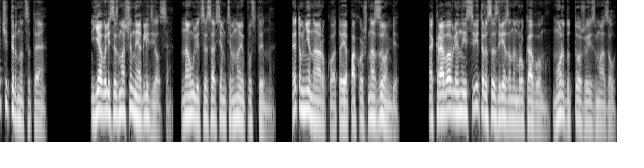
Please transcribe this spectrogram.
14. Я вылез из машины и огляделся. На улице совсем темно и пустынно. Это мне на руку, а то я похож на зомби. Окровавленный свитер с изрезанным рукавом, морду тоже измазал.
